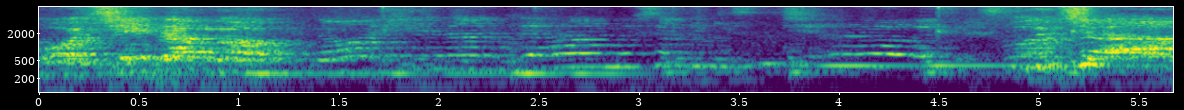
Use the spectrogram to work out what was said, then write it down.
Очень давно, но иногда мы все-таки случалось, случалось.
